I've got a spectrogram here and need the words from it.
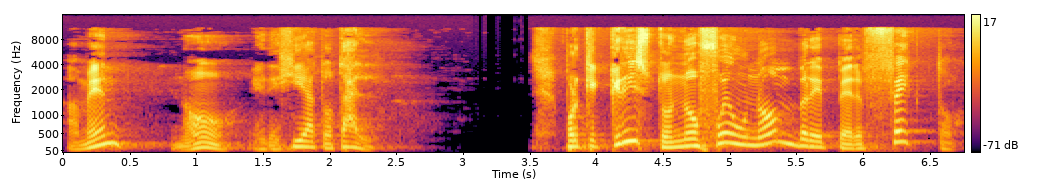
Amén. No, herejía total. Porque Cristo no fue un hombre perfecto,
